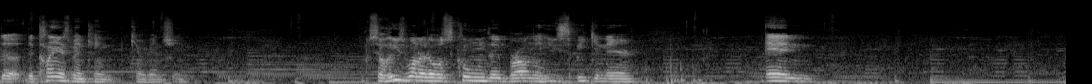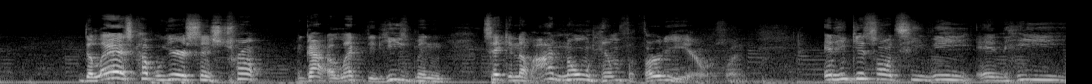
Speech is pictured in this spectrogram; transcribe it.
the the Klansman convention. So he's one of those coons they brung and he's speaking there. And the last couple years since Trump got elected, he's been taking up. I've known him for 30 years. Like, and he gets on TV and he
